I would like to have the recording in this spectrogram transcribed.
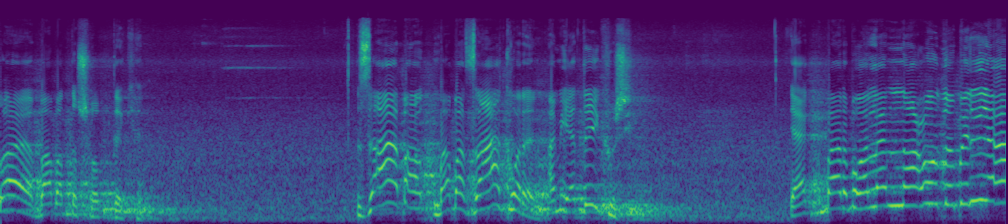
কয়, বাবা তো সব দেখেন যা বাবা যা করেন, আমি এতই খুশি। একবার বলেন নাউদুবিল্লাহ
